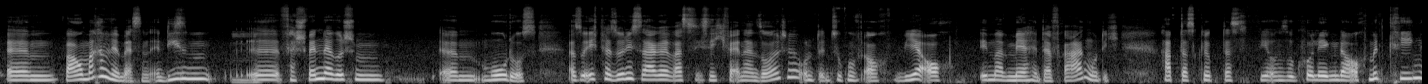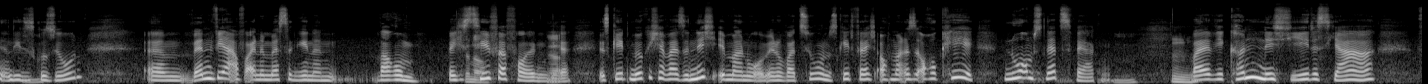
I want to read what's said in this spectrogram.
ähm, warum machen wir Messen in diesem mhm. äh, verschwenderischen ähm, Modus? Also ich persönlich sage, was sich verändern sollte und in Zukunft auch wir auch immer mehr hinterfragen und ich habe das Glück, dass wir unsere Kollegen da auch mitkriegen in die mhm. Diskussion. Ähm, wenn wir auf eine Messe gehen, dann warum? Welches genau. Ziel verfolgen wir? Ja. Es geht möglicherweise nicht immer nur um Innovation. Es geht vielleicht auch mal, es ist auch okay, nur ums Netzwerken. Mhm. Mhm. Weil wir können nicht jedes Jahr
